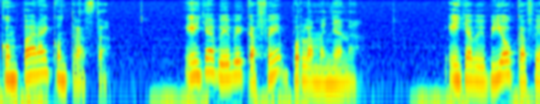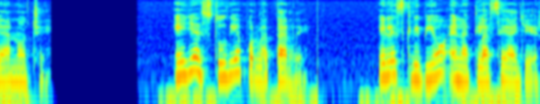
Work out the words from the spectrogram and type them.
Compara y contrasta. Ella bebe café por la mañana. Ella bebió café anoche. Ella estudia por la tarde. Él escribió en la clase ayer.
